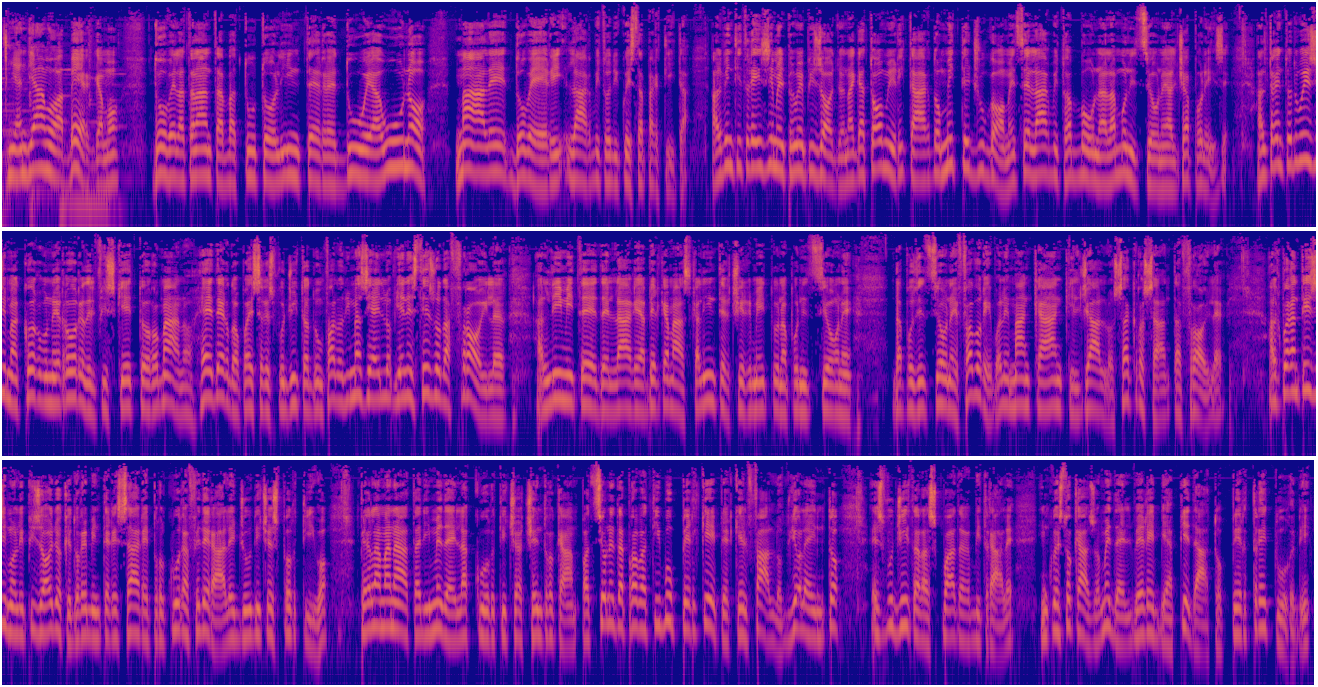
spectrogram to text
E andiamo a Bergamo dove l'Atalanta ha battuto l'Inter 2 a 1, male Doveri, l'arbitro di questa partita. Al ventitresimo il primo episodio, Nagatomo in ritardo mette giù Gomez e l'arbitro abbona la munizione al giapponese. Al trentaduesimo ancora un errore del fischietto romano. Heder, dopo essere sfuggito ad un fallo di Masiello, viene esteso da Freuler al limite dell'area bergamasca. L'Inter ci rimette una punizione da posizione favorevole, manca anche il giallo sacrosanta Freuler. Al quarantesimo l'episodio che dovrebbe interessare Procura federale giudice sportivo per la manata di Medella Curtici a centrocampo. Azione da prova TV perché? Perché il fallo violento è sfuggito alla squadra arbitrale. In questo caso Medel verrebbe appiedato per tre turni.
